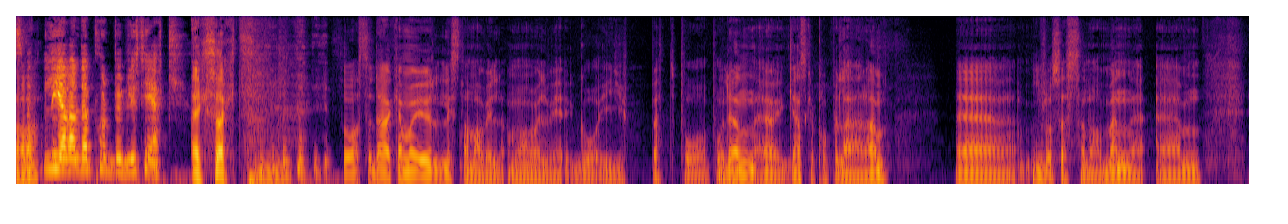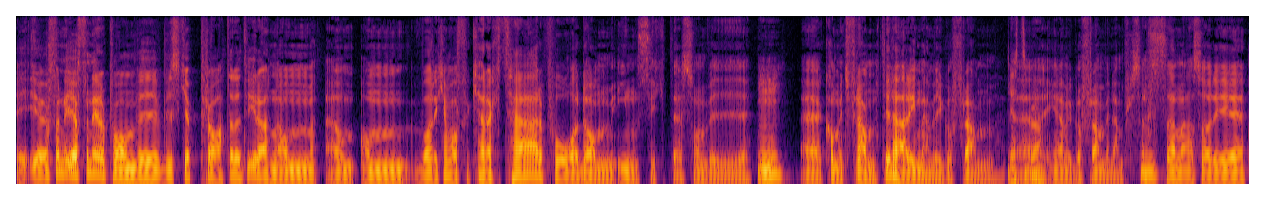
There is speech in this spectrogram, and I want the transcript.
Som ja, ett levande poddbibliotek. exakt. Så, så där kan man ju lyssna om man vill, om man vill gå i djupet på, på den eh, ganska populära eh, processen. Då. Men ehm, jag, funder, jag funderar på om vi, vi ska prata lite grann om, om, om vad det kan vara för karaktär på de insikter som vi Mm. eh, kommit fram till här innan vi går fram, eh, innan vi går fram i den processen. Alltså det,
